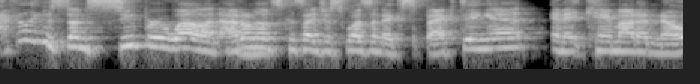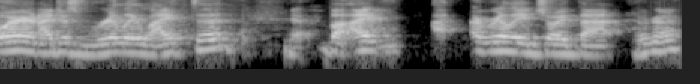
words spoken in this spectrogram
I feel like it was done super well, and I don't know if it's because I just wasn't expecting it, and it came out of nowhere, and I just really liked it. Yeah. But I I- I really enjoyed that. Okay.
